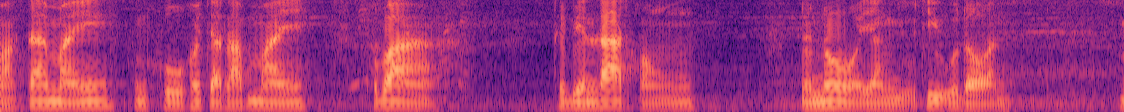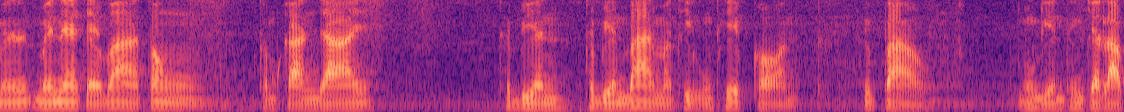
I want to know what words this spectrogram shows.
มัครได้ไหม คุณครูเขาจะรับไหม เพราะว่าทะเบียนราษฎรของโนโน่ยังอยู่ที่อุดร ไม่ไม่แน่ใจว่าต้องทำการย้าย ทะเบียนทะเบียนบ้านมาที่กรุงเทพก่อน หรือเปล่าโรงเรียนถึงจะรับ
